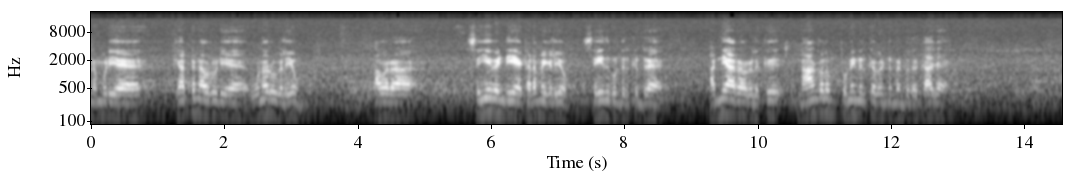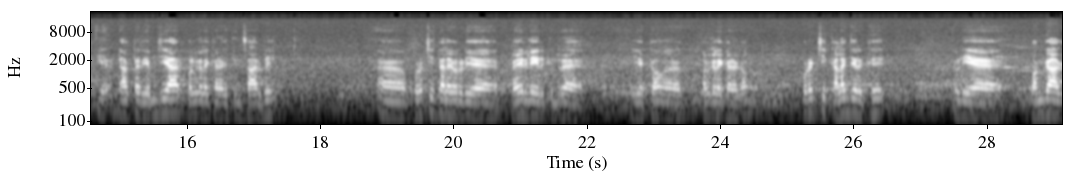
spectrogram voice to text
நம்முடைய கேப்டன் அவர்களுடைய உணர்வுகளையும் அவர் செய்ய வேண்டிய கடமைகளையும் செய்து கொண்டிருக்கின்ற அந்நியார் அவர்களுக்கு நாங்களும் துணை நிற்க வேண்டும் என்பதற்காக டாக்டர் எம்ஜிஆர் பல்கலைக்கழகத்தின் சார்பில் புரட்சி தலைவருடைய பெயரிலே இருக்கின்ற இயக்கம் பல்கலைக்கழகம் புரட்சி கலைஞருக்கு உடைய பங்காக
